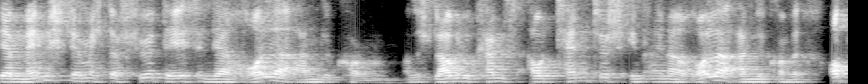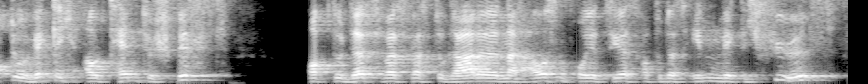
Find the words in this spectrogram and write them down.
der Mensch, der mich da führt, der ist in der Rolle angekommen. Also ich glaube, du kannst authentisch in einer Rolle angekommen sein. Ob du wirklich authentisch bist, ob du das, was, was du gerade nach außen projizierst, ob du das innen wirklich fühlst,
